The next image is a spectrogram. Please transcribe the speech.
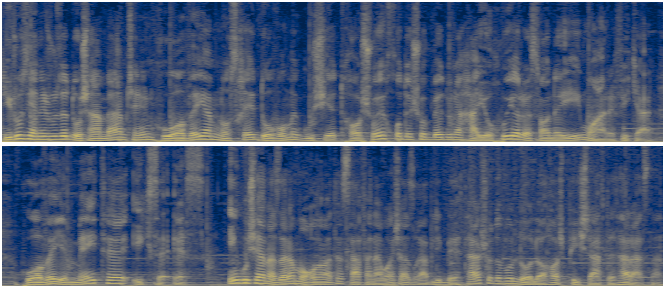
دیروز یعنی روز دوشنبه همچنین هواوی هم نسخه دوم گوشی تاشو خودش رو بدون هیاهوی رسانه‌ای معرفی کرد. هواوی میت XS این گوشی از نظر مقاومت صفحه نمایش از قبلی بهتر شده و لولاهاش پیشرفته تر هستند.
